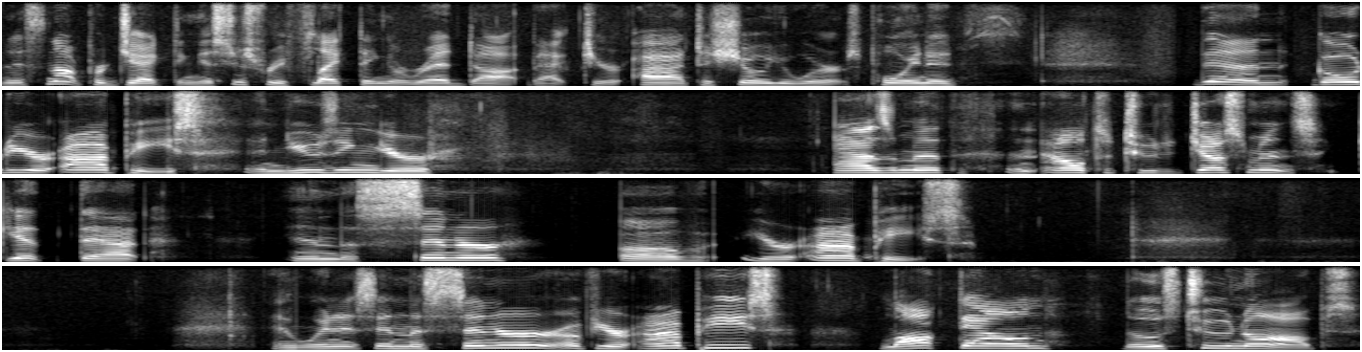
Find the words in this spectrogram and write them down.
and it's not projecting, it's just reflecting a red dot back to your eye to show you where it's pointed. Then go to your eyepiece and using your azimuth and altitude adjustments, get that in the center of your eyepiece. And when it's in the center of your eyepiece, lock down those two knobs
